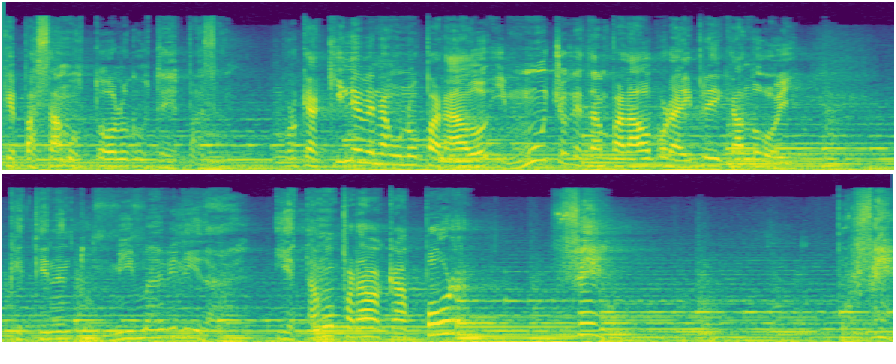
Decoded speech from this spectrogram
que pasamos todo lo que ustedes pasan. Porque aquí le ven a uno parado y muchos que están parados por ahí predicando hoy que tienen tus mismas debilidades. Y estamos parados acá por fe. Por fe.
